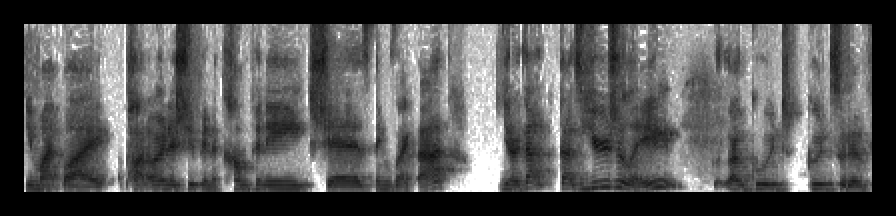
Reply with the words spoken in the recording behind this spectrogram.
you might buy part ownership in a company, shares, things like that. You know that that's usually a good good sort of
